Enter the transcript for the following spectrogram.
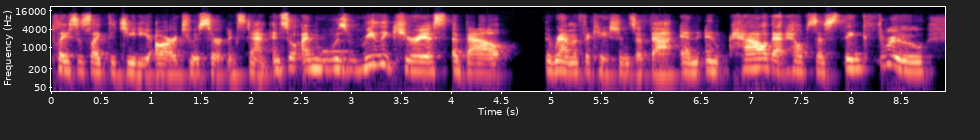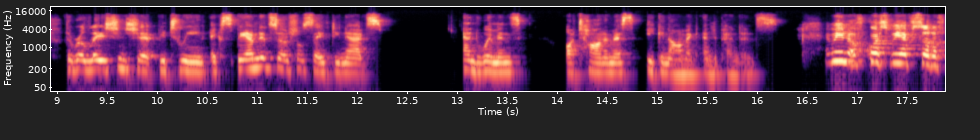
places like the GDR to a certain extent. And so I was really curious about the ramifications of that and, and how that helps us think through the relationship between expanded social safety nets and women's autonomous economic independence. I mean, of course, we have sort of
